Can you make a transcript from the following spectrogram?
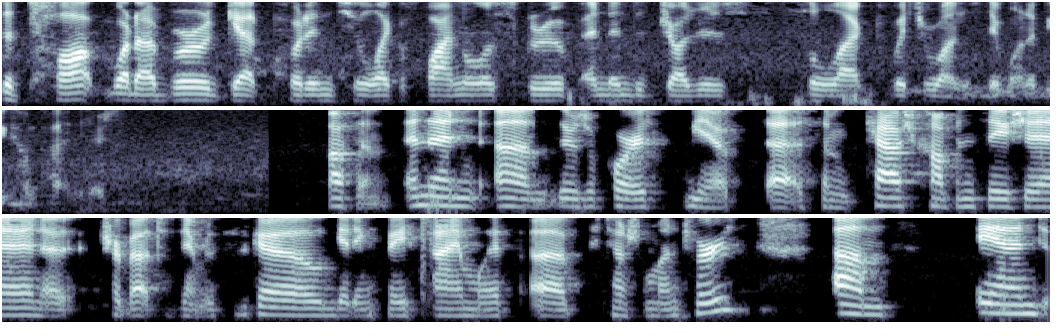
the top whatever get put into like a finalist group, and then the judges select which ones they want to become pioneers. Awesome. And then um, there's of course you know uh, some cash compensation, a trip out to San Francisco, getting FaceTime with uh, potential mentors, um, and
